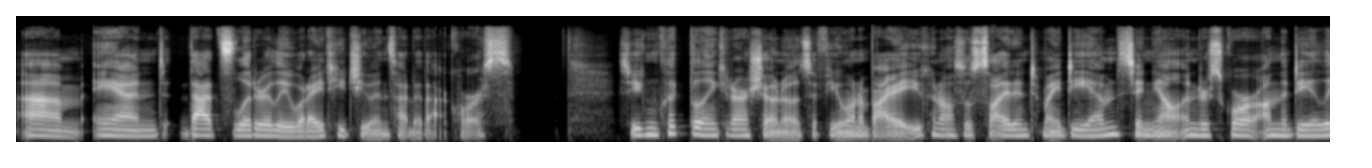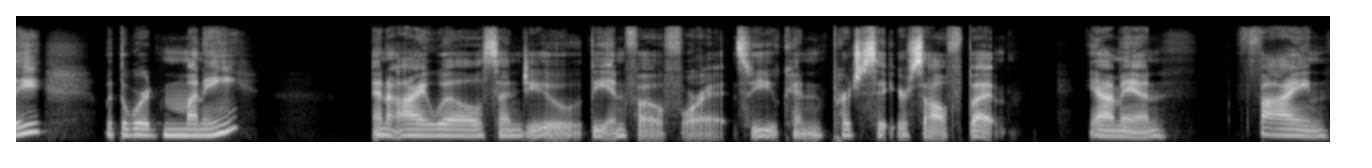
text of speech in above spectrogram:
Um, and that's literally what i teach you inside of that course. So you can click the link in our show notes if you want to buy it. You can also slide into my dms danielle underscore on the daily with the word money and i will send you the info for it so you can purchase it yourself. But yeah man fine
